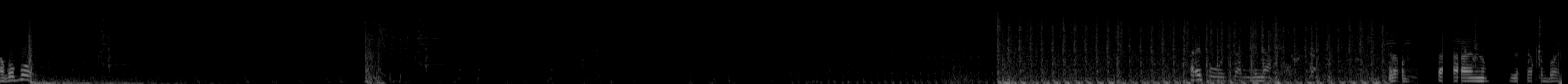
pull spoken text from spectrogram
Ako Ay, putang ina. Trap sa ano, labas.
